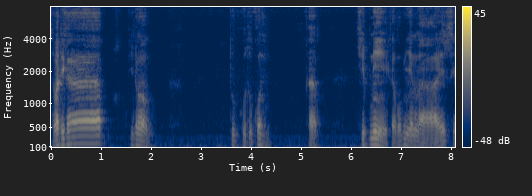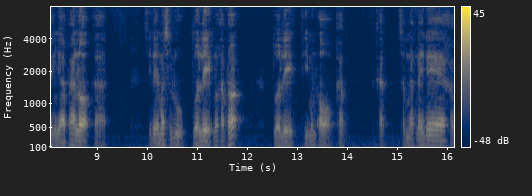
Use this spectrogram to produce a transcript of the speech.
สวัสดีครับ พี่น้องทุกผู้ทุกคนครับคลิปนี้กับผมมีหยังหลายเสี่ยงยาผ้าเลาะกาดสิได้มาสรุปตัวเลขเนาะครับเนาะตัวเลขที่มันออกครับครับสำนักใดแน่เขา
